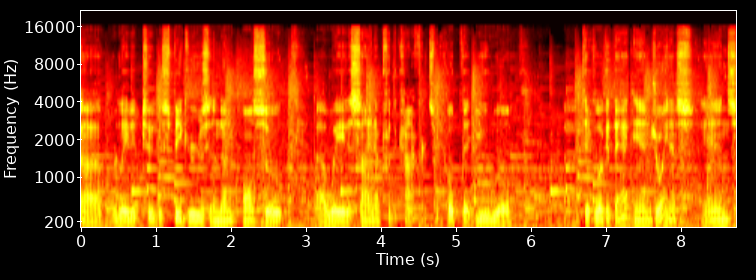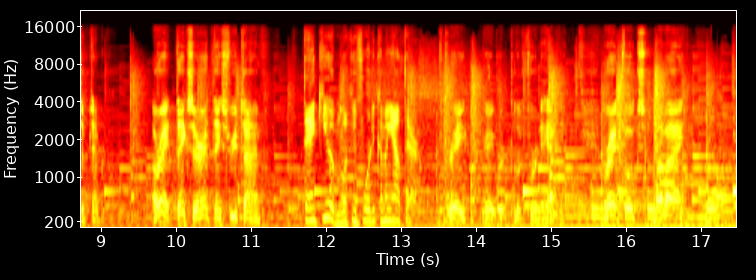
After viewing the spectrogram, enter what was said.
uh, related to the speakers and then also a way to sign up for the conference. We hope that you will uh, take a look at that and join us in September. All right. Thanks, Aaron. Thanks for your time thank you. I'm looking forward to coming out there. Great, great. We're looking forward to having you. All right, folks. Bye bye.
